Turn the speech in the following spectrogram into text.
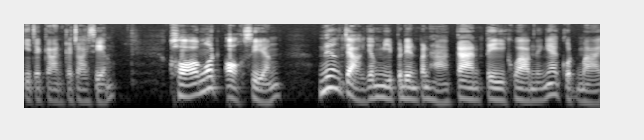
กิจการกระจายเสียง ของดออกเสียง เนื่องจากยังมีประเด็นปัญหาการตีความในแง่กฎหมาย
